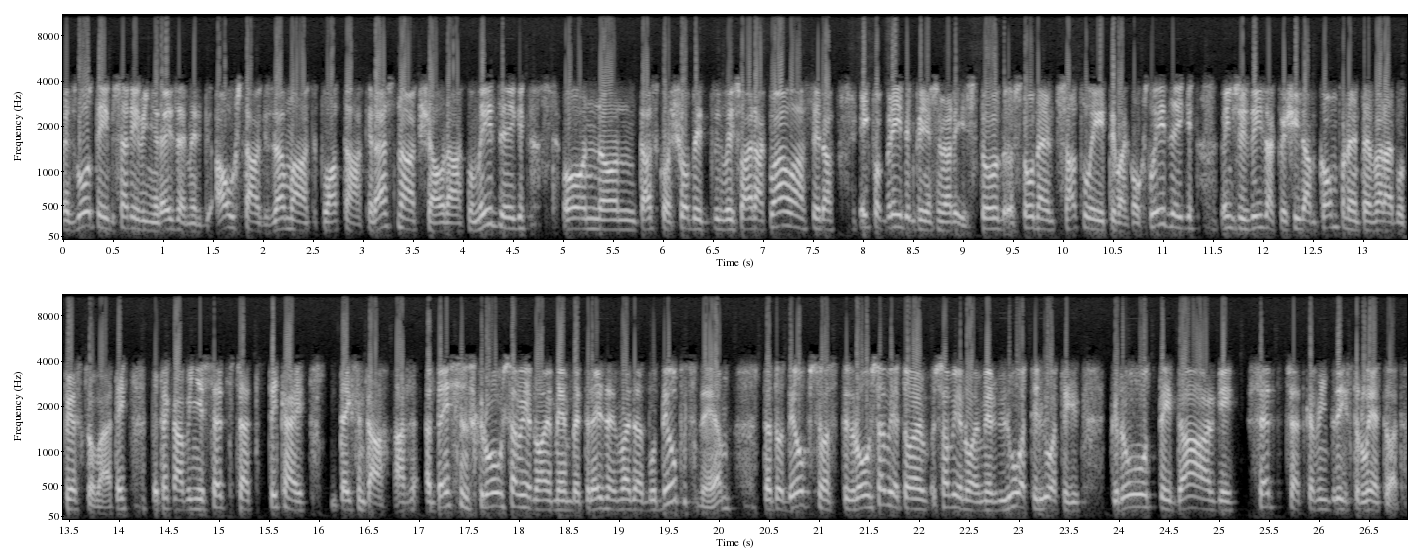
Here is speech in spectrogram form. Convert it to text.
pēc būtības arī viņi reizēm ir augstāki, zemāki, platāki, resnāki, šaurāki un līdzīgi. Un Un, un tas, ko šobrīd visvairāk vēlās, ir ik pa brīdim, pieņemsim, arī stud, studenti, satelīti vai kaut kas līdzīgi. Viņus visdrīzāk pie šīm komponentēm varētu būt pieskrūvēti. Bet tā kā viņi ir secināti tikai, teiksim tā, ar desmit skrūvu savienojumiem, bet reizēm vajadzētu būt 12, tad to 12 skrūvu savienojumu ir ļoti, ļoti grūti, dārgi certificēt, ka viņi drīkst tur lietot.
